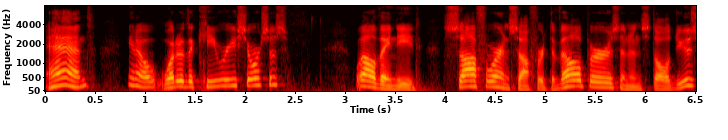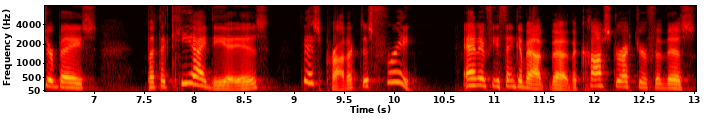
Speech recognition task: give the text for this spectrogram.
And you know, what are the key resources? Well, they need software and software developers and installed user base, but the key idea is this product is free. And if you think about uh, the cost structure for this,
